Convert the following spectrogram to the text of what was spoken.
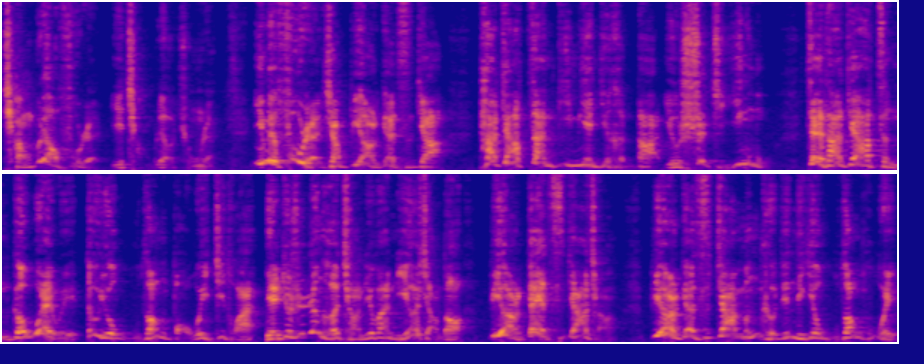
抢不了富人，也抢不了穷人，因为富人像比尔盖茨家，他家占地面积很大，有十几英亩，在他家整个外围都有武装保卫集团，也就是任何抢劫犯，你要想到比尔盖茨家抢，比尔盖茨家门口的那些武装护卫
